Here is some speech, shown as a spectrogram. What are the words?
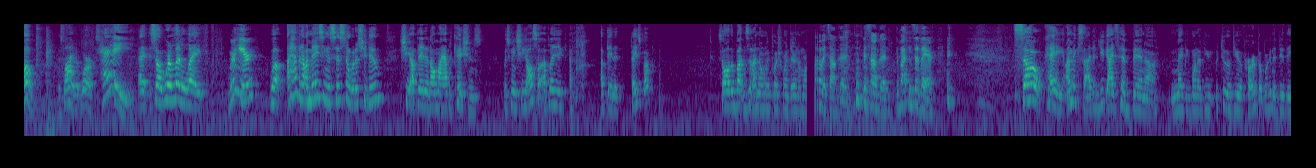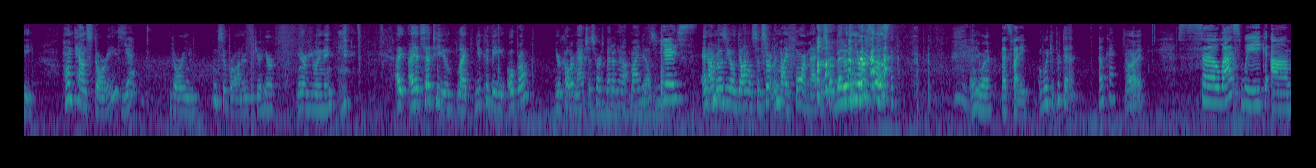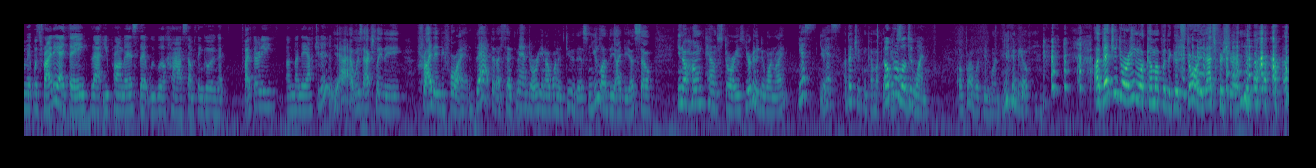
Oh, it's live. It works. Hey, Uh, so we're a little late. we're here. Well, I have an amazing assistant. What does she do? She updated all my applications, which means she also updated updated Facebook. So all the buttons that I normally push weren't there no more. Oh, it's all good. It's all good. The buttons are there. So hey, I'm excited. You guys have been uh, maybe one of you, two of you have heard, but we're going to do the hometown stories. Yeah. Doreen, I'm super honored that you're here interviewing me. I, I had said to you, like, you could be Oprah, your color matches hers better than mine does. Yes. And I'm Rosie O'Donnell, so certainly my form matches her better than yours does. anyway, That's funny. we can pretend. Okay. All right. So last week, um, it was Friday, I think, that you promised that we will have something going at 5:30 on Monday afternoon. Yeah, it was actually the Friday before I had that that I said, man, Doreen, I want to do this. And you love the idea. So, you know, hometown stories. You're going to do one, right? Yes. You- Yes. I bet you can come up with a good Oprah will do one. Oprah will do one. You can be Oprah. I bet you Doreen will come up with a good story, that's for sure.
